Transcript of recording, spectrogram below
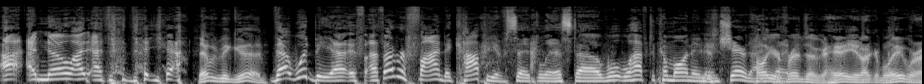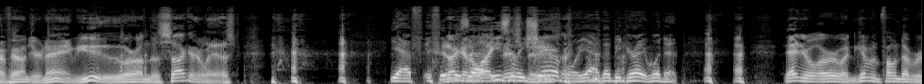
I, I know. I, I that, yeah, That would be good. that would be uh, if if I ever find a copy of said list, uh, we'll we'll have to come on and, and share that. Call your but- friends up. Hey, you're not gonna believe where I found your name. You are on the sucker list. Yeah, if, if it was uh, like easily shareable, yeah, that'd be great, wouldn't it? Daniel Irwin, give him a phone number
